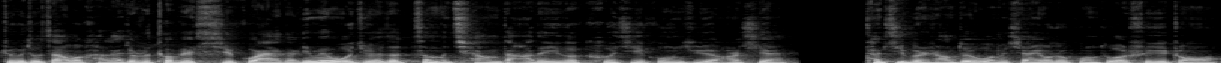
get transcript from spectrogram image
这个就在我看来就是特别奇怪的，因为我觉得这么强大的一个科技工具，而且它基本上对我们现有的工作是一种。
